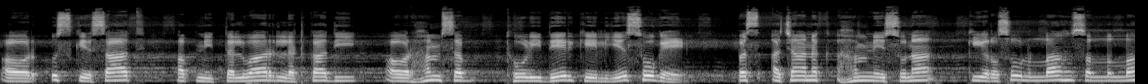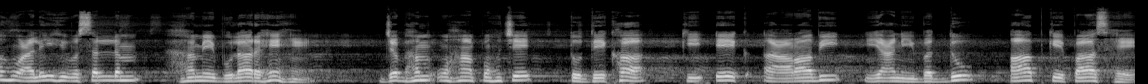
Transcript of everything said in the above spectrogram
اور اس کے ساتھ اپنی تلوار لٹکا دی اور ہم سب تھوڑی دیر کے لیے سو گئے۔ بس اچانک ہم نے سنا کہ رسول اللہ صلی اللہ علیہ وسلم ہمیں بلا رہے ہیں۔ جب ہم وہاں پہنچے تو دیکھا کہ ایک اعرابی یعنی بدو آپ کے پاس ہے۔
